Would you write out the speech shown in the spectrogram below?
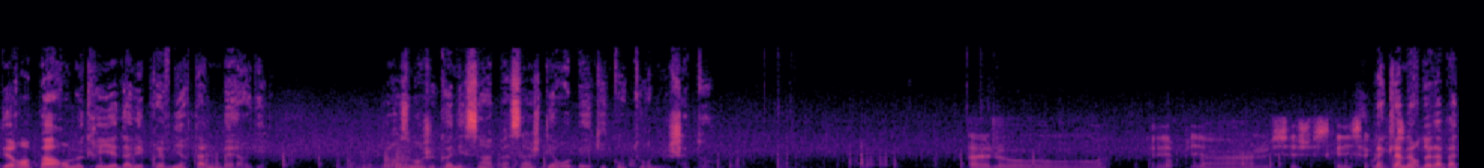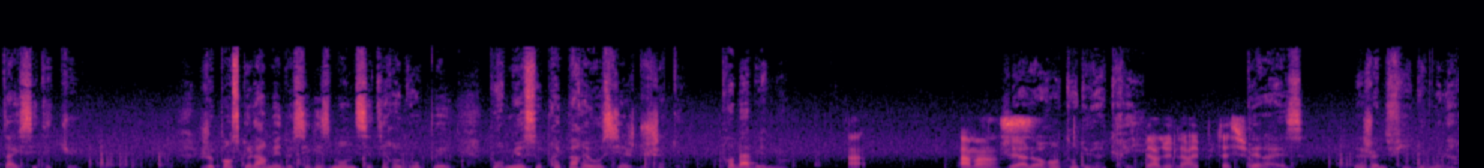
Des remparts, on me criait d'aller prévenir Talmberg. Heureusement, je connaissais un passage dérobé qui contourne le château. Alors. Eh bien, le siège de Scalis a La clameur de la bataille s'était tue. Je pense que l'armée de Sigismund s'était regroupée pour mieux se préparer au siège du château. Probablement. Ah mince. J'ai alors entendu un cri. perdu de la réputation. Thérèse, la jeune fille du moulin.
